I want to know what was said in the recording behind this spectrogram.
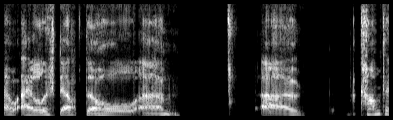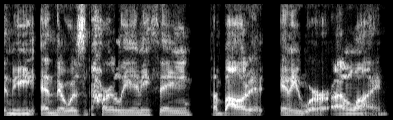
I, I looked up the whole um, uh, company and there was hardly anything about it anywhere online.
